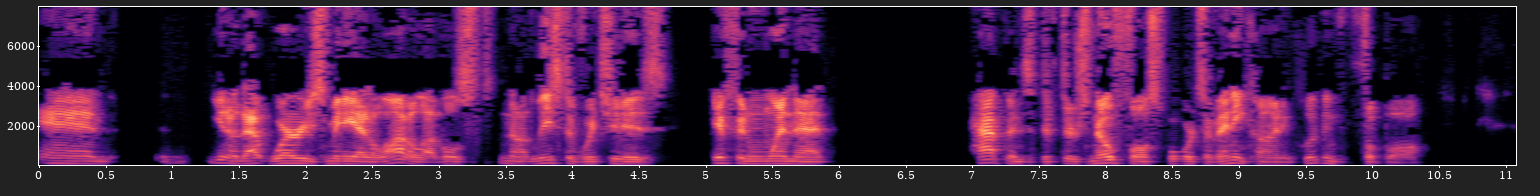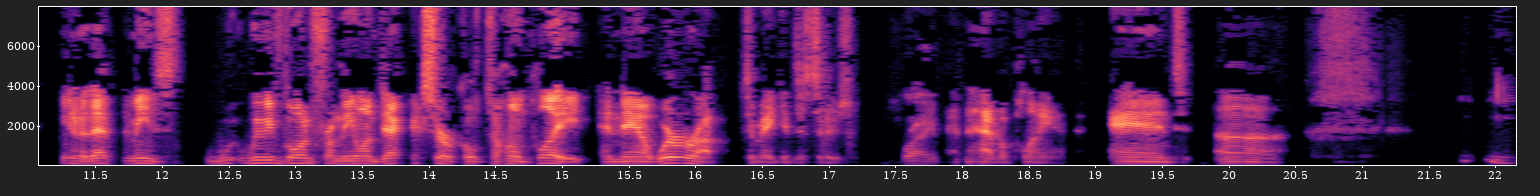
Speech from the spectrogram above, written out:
and you know, that worries me at a lot of levels, not least of which is if and when that happens, if there's no fall sports of any kind, including football, you know, that means we've gone from the on deck circle to home plate and now we're up to make a decision. Right. And have a plan. And, uh, y-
